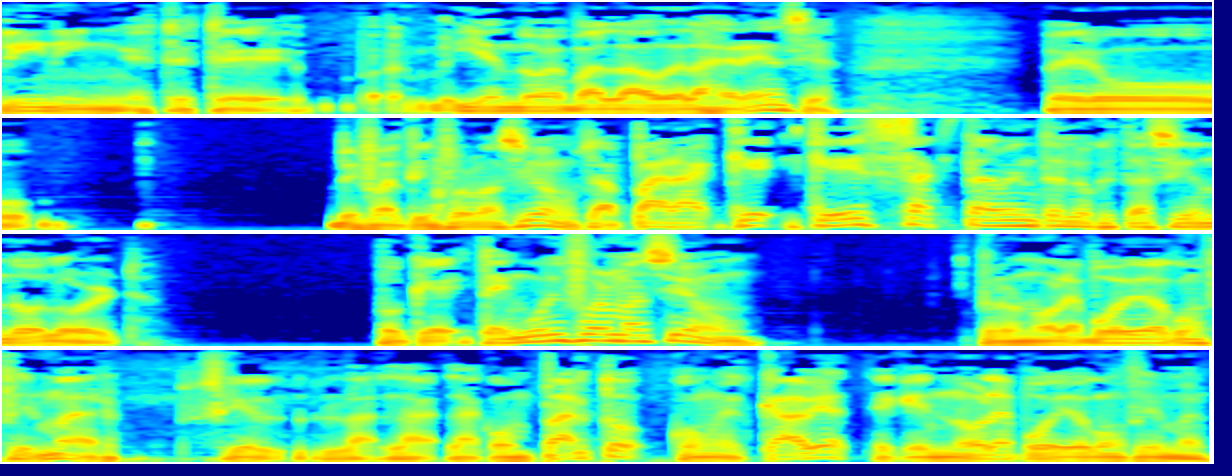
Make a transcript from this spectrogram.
leaning, este, este, yéndome para el lado de la gerencia. Pero me falta información. O sea, ¿para qué, qué exactamente es lo que está haciendo Lord? Porque tengo información, pero no la he podido confirmar. la, la, comparto con el caveat de que no la he podido confirmar.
